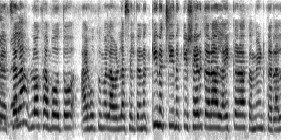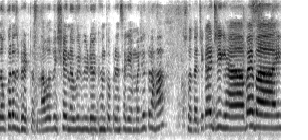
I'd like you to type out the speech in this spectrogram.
तर चला ब्लॉग थांबवतो. आय होप तुम्हाला आवडला असेल तर नक्की नक्की नक्की शेअर करा लाईक करा कमेंट करा. लवकरच भेटतो. नवा विषय नवीन व्हिडिओ घेऊन तोपर्यंत सगळे मजेत राहा. स्वतःची काळजी घ्या. बाय बाय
